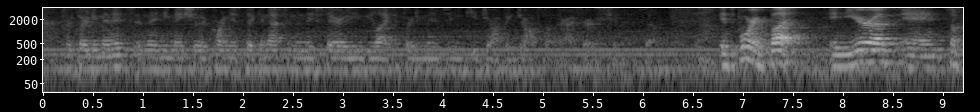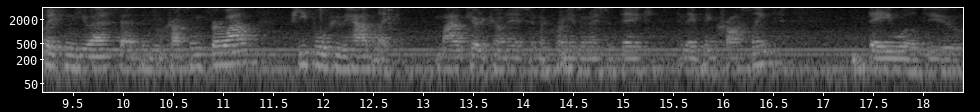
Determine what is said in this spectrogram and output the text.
for 30 minutes, and then you make sure the cornea is thick enough, and then they stare at UV light for 30 minutes, and you keep dropping drops on their eye for every two minutes. So it's boring, but in Europe and someplace in the U.S. that have been doing crossing for a while, people who have like mild keratoconus and their corneas are nice and thick, and they've been cross-linked, they will do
